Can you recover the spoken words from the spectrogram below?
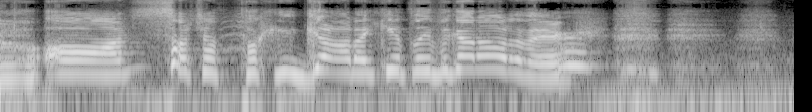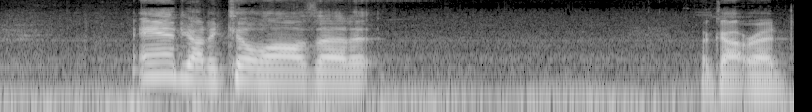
Oh, I'm such a fucking god! I can't believe we got out of there! And got a kill while I was at it. I got red.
